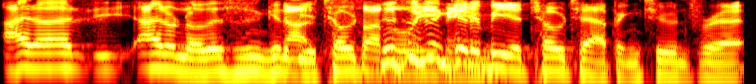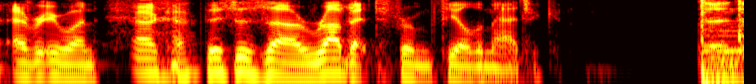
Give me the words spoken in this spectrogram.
I don't, I don't know. This isn't going to be a toe. This isn't going to be a toe tapping tune for everyone. Okay. This is uh, Rub It from Feel the Magic. It's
